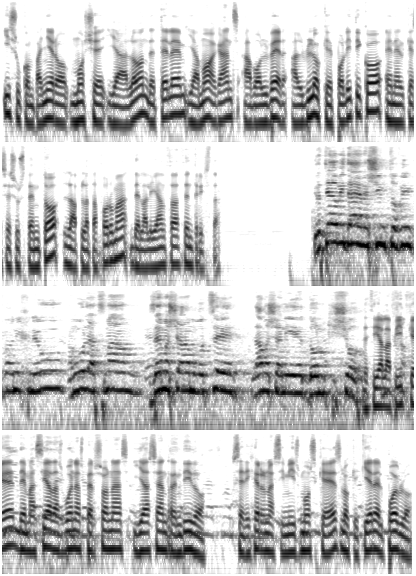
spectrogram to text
y su compañero Moshe Yaalon de Telem llamó a Gantz a volver al bloque político en el que se sustentó la plataforma de la Alianza Centrista. Decía Lapid que demasiadas buenas personas ya se han rendido. Se dijeron a sí mismos que es lo que quiere el pueblo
